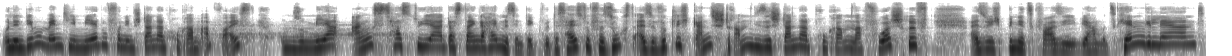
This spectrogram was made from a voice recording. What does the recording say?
Und in dem Moment, je mehr du von dem Standardprogramm abweichst, umso mehr Angst hast du ja, dass dein Geheimnis entdeckt wird. Das heißt, du versuchst also wirklich ganz stramm dieses Standardprogramm nach Vorschrift. Also ich bin jetzt quasi, wir haben uns kennengelernt,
